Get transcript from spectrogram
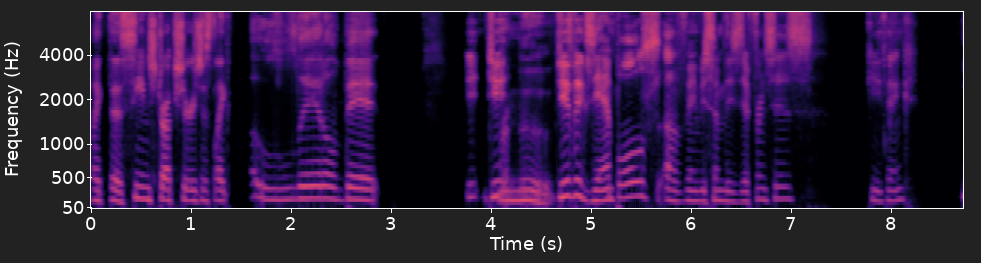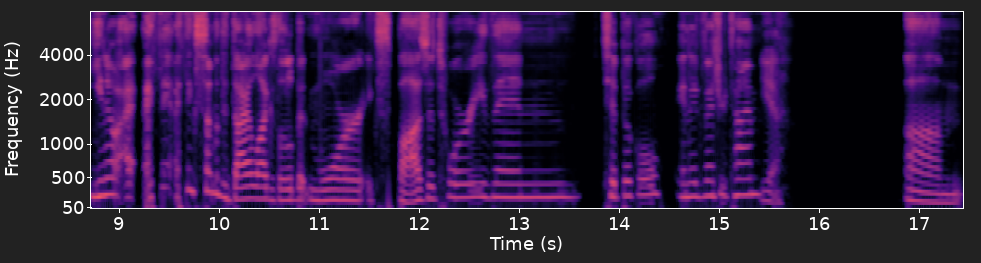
like the scene structure is just like a little bit Do you, removed. do you have examples of maybe some of these differences? Can you think? you know, I, I think I think some of the dialogue is a little bit more expository than typical in Adventure Time. Yeah. Um,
